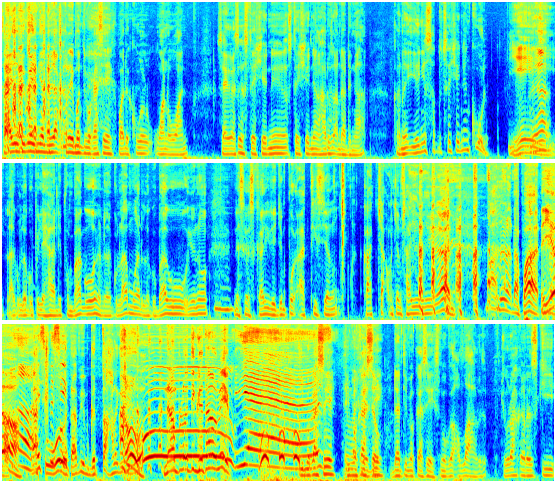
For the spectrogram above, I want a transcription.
saya juga ingin mengucapkan ribuan terima kasih kepada Cool 101. Saya rasa stesen ni stesen yang harus anda dengar kerana ianya satu stesen yang cool. Yeay Ya, lagu-lagu pilihan dia pun bagus, ada lagu lama, ada lagu baru, you know. Hmm. Dan sekali-sekali dia jemput artis yang kacak macam saya ni kan. Mana nak dapat? Ya. Dah Ah, tua tapi bergetah lagi. Oh 63 tahun Mip Yes. Terima kasih, terima Terima kasih, kasih dan terima kasih. Semoga Allah curahkan rezeki,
